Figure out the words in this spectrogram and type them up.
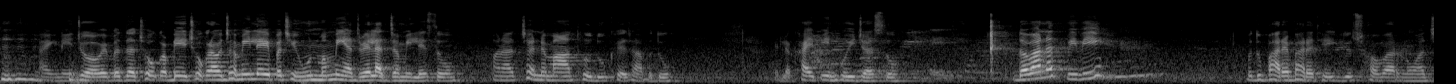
કાંઈ નહીં જો હવે બધા છોકરા બે છોકરાઓ જમી લે પછી હું મમ્મી આજ વહેલા જ જમી લેશું. અને આજ છે ને માથું દુખે છે આ બધું. એટલે ખાઈ પીને હોઈ જશું. દવા નથી પીવી? બધું ભારે ભારે થઈ ગયું છે સવારનું આજ.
